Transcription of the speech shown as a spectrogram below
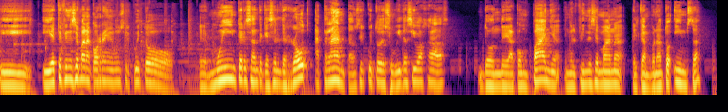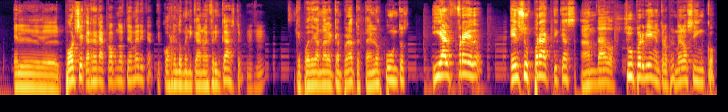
Y, y este fin de semana corren en un circuito eh, muy interesante que es el de Road Atlanta, un circuito de subidas y bajadas, donde acompaña en el fin de semana el campeonato IMSA, el Porsche Carrera Cup Norteamérica, que corre el dominicano Efrin Castro que puede ganar el campeonato, está en los puntos. Y Alfredo, en sus prácticas, ha andado súper bien entre los primeros cinco,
